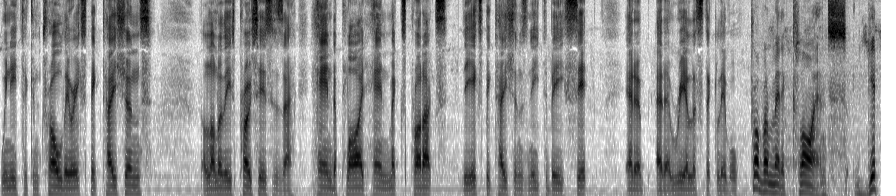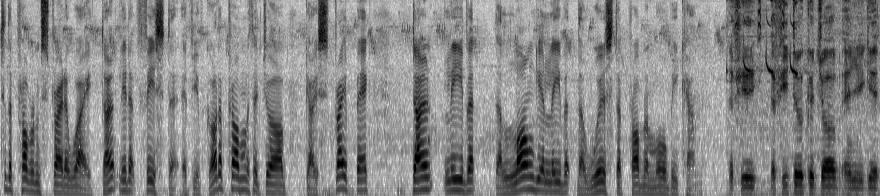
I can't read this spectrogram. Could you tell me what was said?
we need to control their expectations. A lot of these processes are hand applied, hand mixed products. The expectations need to be set at a, at a realistic level. Problematic clients, get to the problem straight away. Don't let it fester. If you've got a problem with a job, go straight back. Don't leave it. The longer you leave it, the worse the problem will become. If you, if you do a good job and you get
